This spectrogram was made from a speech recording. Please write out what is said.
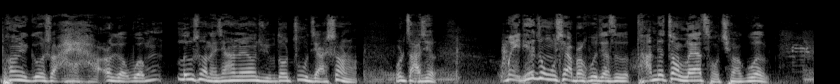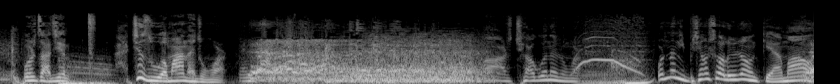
朋友跟我说：“哎呀，二哥，我们楼上那家邻居不到住家上上。”我说咋的了？每天中午下班回家时候，他们家正烂草全过了。我说咋的了？就是我妈那种味儿。啊，抢过那种味儿。我说那你不想上楼让干妈了？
